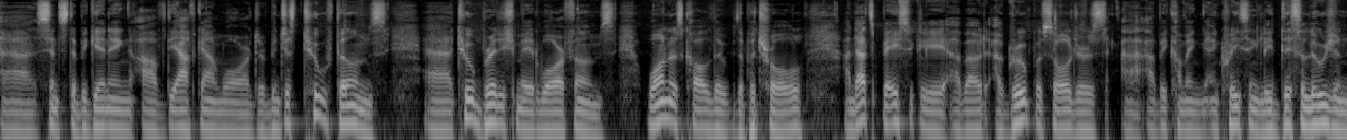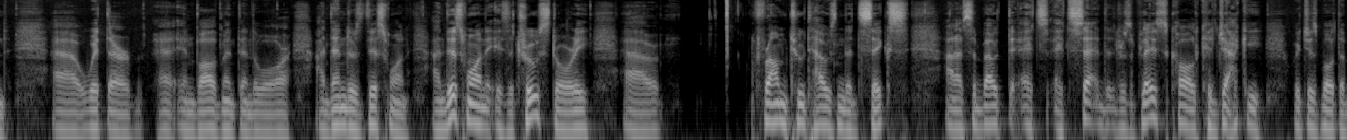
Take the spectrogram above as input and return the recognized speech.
uh, since the beginning of the Afghan war. There have been just two films, uh, two British made war films. One is called The, the Patrol, and that's basically about a group of soldiers uh, becoming increasingly disillusioned uh, with their uh, involvement in the war. And then there's this one, and this one is a true story. From 2006, and it's about it's it's set, there's a place called Kajaki, which is both a,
